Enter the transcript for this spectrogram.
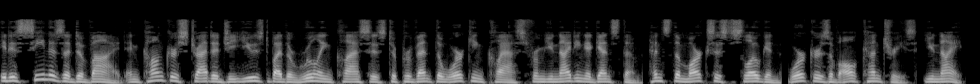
It is seen as a divide-and-conquer strategy used by the ruling classes to prevent the working class from uniting against them hence the Marxist slogan, Workers of all countries, unite.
